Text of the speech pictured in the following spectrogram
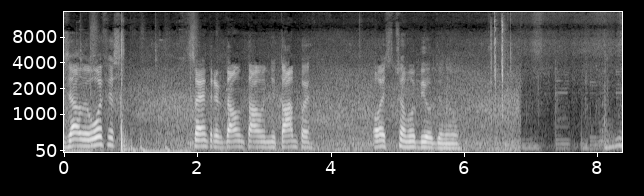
Взяли офіс в центрі в даунтауні Тампи. Ось в цьому білдингу. Ми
